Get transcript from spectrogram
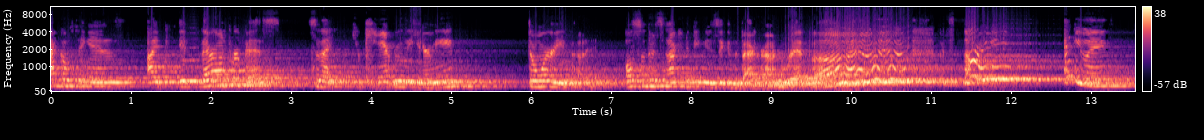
echo thing is. I, it's they're on purpose, so that you can't really hear me, don't worry about it. Also, there's not going to be music in the background. Rip. sorry. Anyway,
